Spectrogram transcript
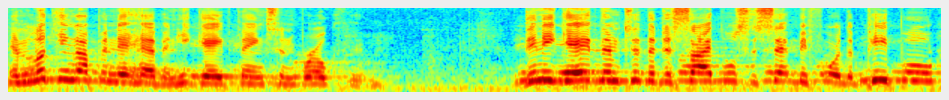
and looking up into heaven, he gave thanks and broke them. Then he gave them to the disciples to set before the people.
